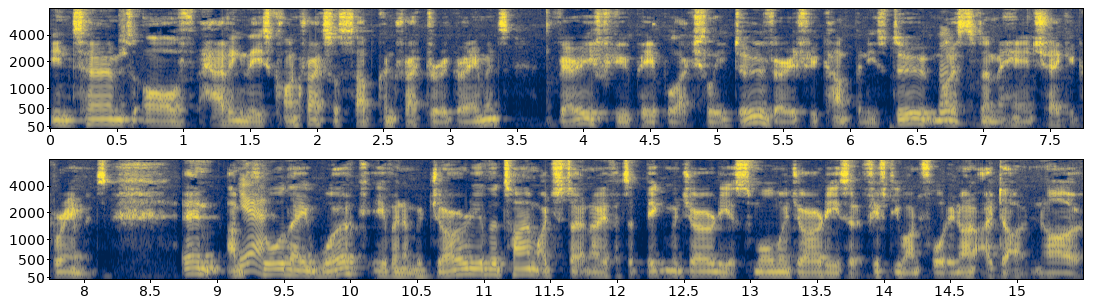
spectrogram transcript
In terms of having these contracts or subcontractor agreements, very few people actually do. Very few companies do. Mm. Most of them are handshake agreements. And I'm yeah. sure they work even a majority of the time. I just don't know if it's a big majority, a small majority. Is it 51 49? I don't know.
